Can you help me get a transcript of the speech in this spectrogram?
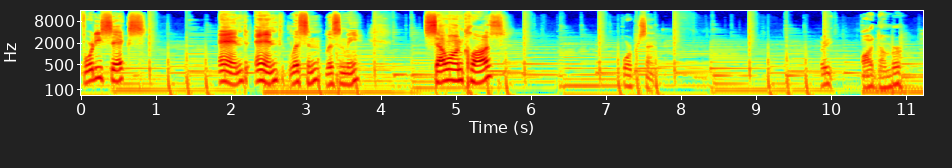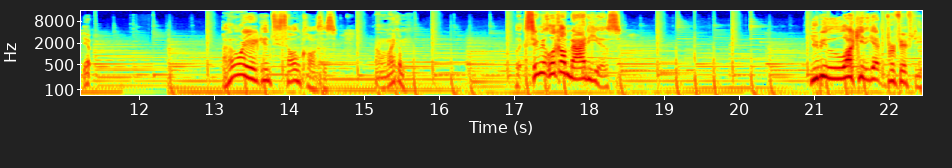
46. And, and, listen, listen to me. Sell on clause, 4%. Very odd number. Yep. I don't know why you're against these selling clauses. I don't like them. Look, see, look how mad he is. You'd be lucky to get for 50.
